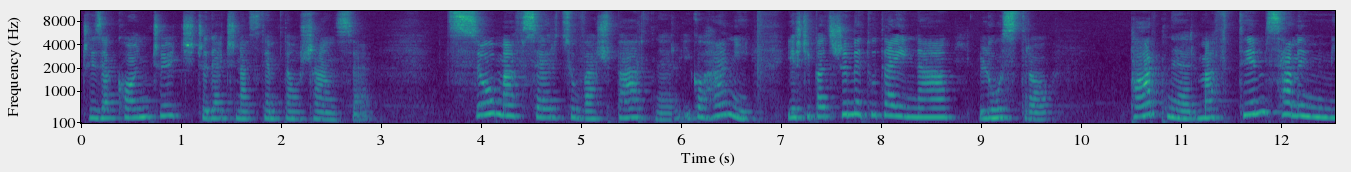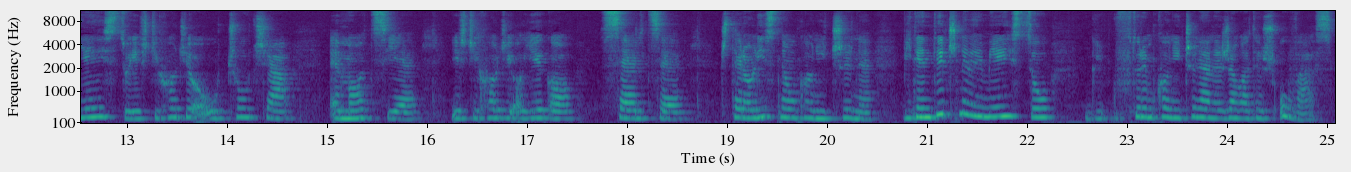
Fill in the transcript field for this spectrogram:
czy zakończyć, czy dać następną szansę. Co ma w sercu Wasz partner? I kochani, jeśli patrzymy tutaj na lustro, partner ma w tym samym miejscu, jeśli chodzi o uczucia, emocje, jeśli chodzi o jego serce, czterolistną koniczynę, w identycznym miejscu, w którym koniczyna leżała też u Was.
